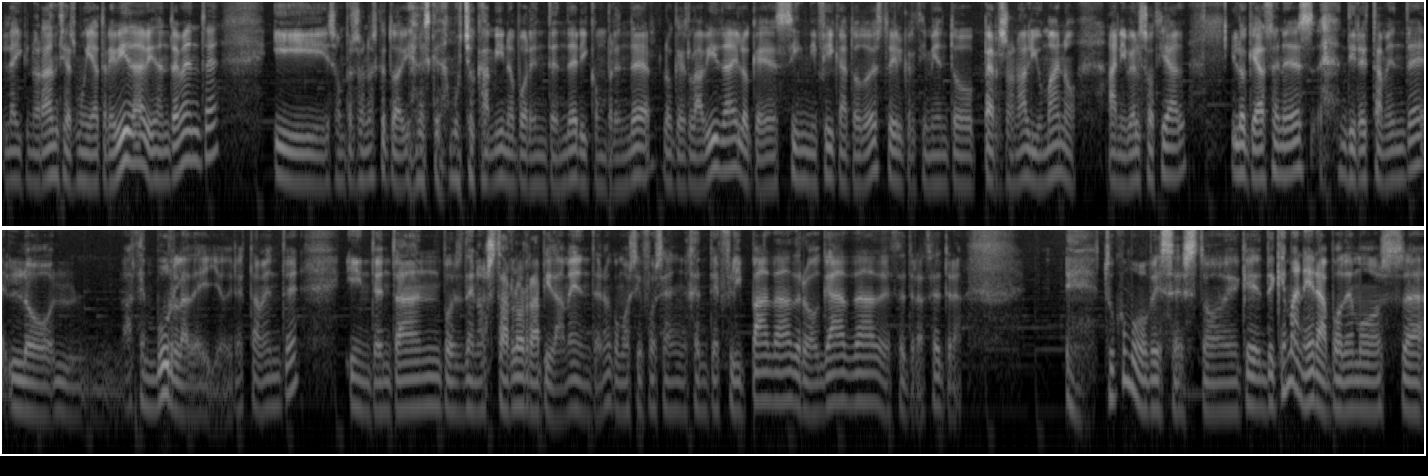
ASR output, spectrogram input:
la ignorancia es muy atrevida, evidentemente, y son personas que todavía les queda mucho camino por entender y comprender lo que es la vida y lo que significa todo esto y el crecimiento personal y humano a nivel social. Y lo que hacen es directamente lo hacen burla de ello directamente intentan pues denostarlo rápidamente, ¿no? Como si fuesen gente flipada, drogada, etcétera, etcétera. Eh, ¿Tú cómo ves esto? ¿De qué manera podemos, eh,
